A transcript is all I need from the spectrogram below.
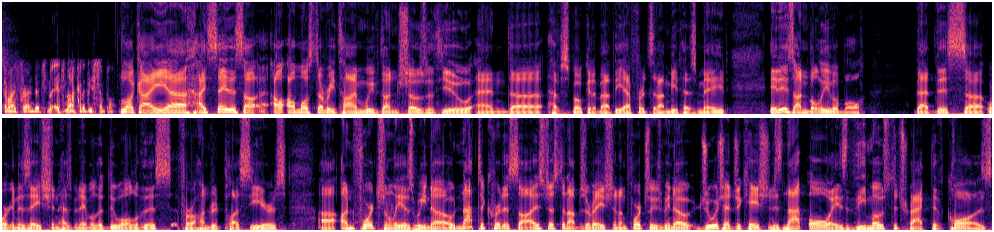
and my friend, it's it's not going to be simple. Look, I uh, I say this al- al- almost every time we've done shows with you and uh, have spoken about the efforts that Amit has made. It is unbelievable that this uh, organization has been able to do all of this for 100 plus years. Uh, unfortunately, as we know, not to criticize, just an observation, unfortunately, as we know, Jewish education is not always the most attractive cause,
